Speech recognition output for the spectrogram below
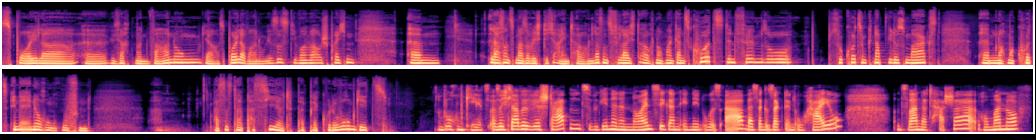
Spoiler, äh, wie sagt man, Warnung, ja, Spoilerwarnung ist es, die wollen wir aussprechen. Ähm, lass uns mal so richtig eintauchen. Lass uns vielleicht auch noch mal ganz kurz den Film so, so kurz und knapp, wie du es magst, ähm, noch mal kurz in Erinnerung rufen. Ähm, was ist da passiert bei Black Widow? Worum geht's? Worum geht's? Also ich glaube, wir starten zu Beginn in den 90ern in den USA, besser gesagt in Ohio. Und zwar Natascha Romanoff,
